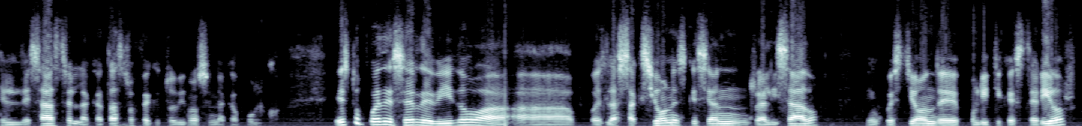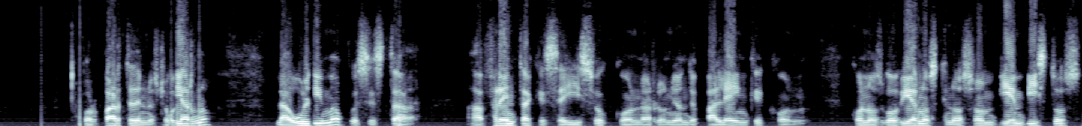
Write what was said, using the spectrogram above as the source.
el desastre, la catástrofe que tuvimos en Acapulco. Esto puede ser debido a, a pues las acciones que se han realizado en cuestión de política exterior por parte de nuestro gobierno. La última, pues esta afrenta que se hizo con la reunión de Palenque con, con los gobiernos que no son bien vistos,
